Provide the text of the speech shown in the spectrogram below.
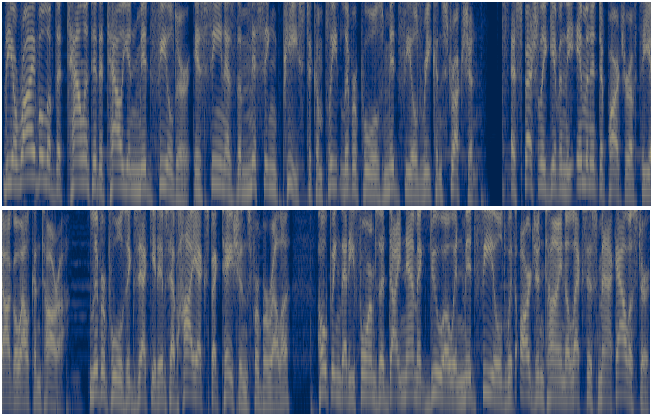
The arrival of the talented Italian midfielder is seen as the missing piece to complete Liverpool's midfield reconstruction, especially given the imminent departure of Thiago Alcantara. Liverpool's executives have high expectations for Barella, hoping that he forms a dynamic duo in midfield with Argentine Alexis Mac Allister,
